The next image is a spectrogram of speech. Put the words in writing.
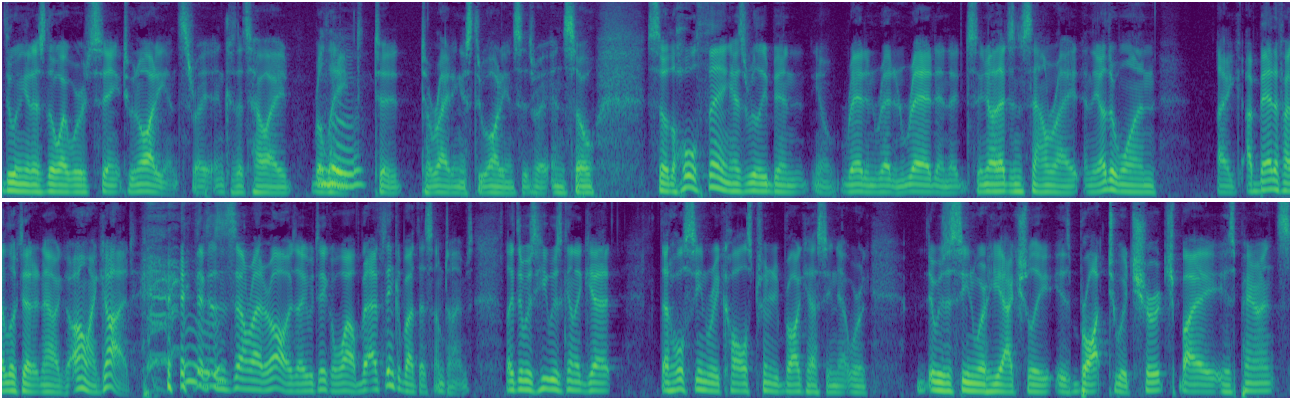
doing it as though I were saying it to an audience, right? And because that's how I relate to to writing is through audiences, right? And so, so the whole thing has really been you know read and read and read, and I'd say no, that doesn't sound right. And the other one, like I bet if I looked at it now, I would go, oh my god, that doesn't sound right at all. It's like, It would take a while, but I think about that sometimes. Like there was he was going to get that whole scene where he calls Trinity Broadcasting Network. There was a scene where he actually is brought to a church by his parents,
